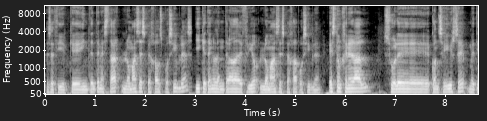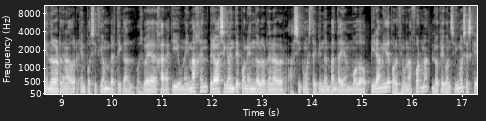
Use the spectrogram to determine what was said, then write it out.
es decir, que intenten estar lo más despejados posibles y que tengan la entrada de frío lo más despejada posible. Esto en general suele conseguirse metiendo el ordenador en posición vertical. Os voy a dejar aquí una imagen, pero básicamente poniendo el ordenador así como estáis viendo en pantalla en modo pirámide, por decirlo de una forma, lo que conseguimos es que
